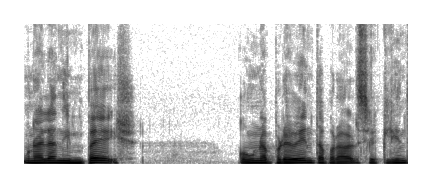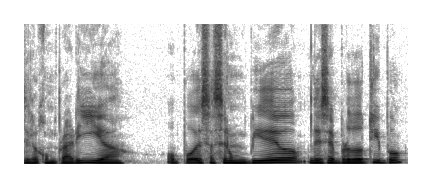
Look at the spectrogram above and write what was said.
una landing page con una preventa para ver si el cliente lo compraría. O puedes hacer un video de ese prototipo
